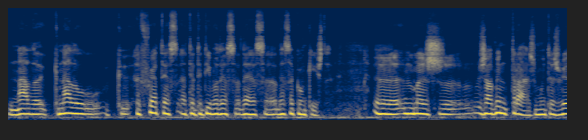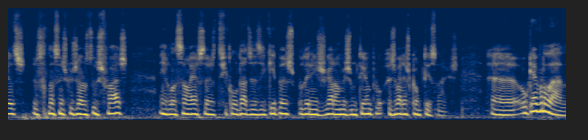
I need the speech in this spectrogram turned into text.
Nada que nada que afete a tentativa dessa, dessa, dessa conquista. Uh, mas já vem de trás, muitas vezes, as relações que o Jorge Jesus faz em relação a estas dificuldades das equipas poderem jogar ao mesmo tempo as várias competições. Uh, o que é verdade,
